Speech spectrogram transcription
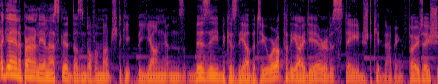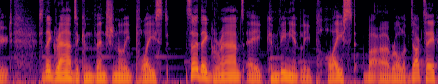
Again, apparently Alaska doesn't offer much to keep the young uns busy because the other two were up for the idea of a staged kidnapping photo shoot. So they grabbed a conventionally placed so they grabbed a conveniently placed uh, roll of duct tape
